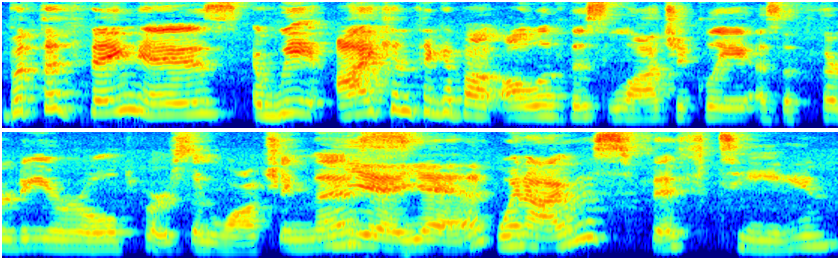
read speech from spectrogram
But the thing is, we I can think about all of this logically as a 30-year-old person watching this. Yeah, yeah. When I was 15,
